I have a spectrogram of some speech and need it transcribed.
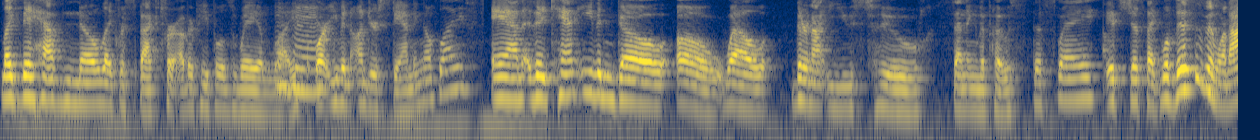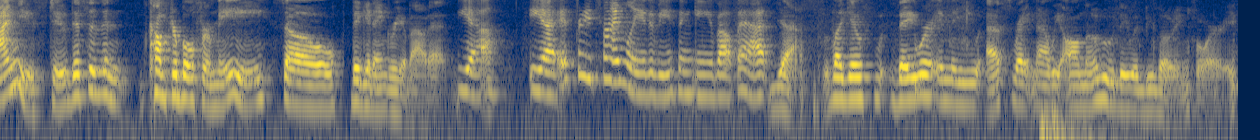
Like, they have no, like, respect for other people's way of life Mhm. or even understanding of life. And they can't even go, Oh, well, they're not used to sending the post this way. It's just like, well, this isn't what I'm used to. This isn't comfortable for me. So they get angry about it. Yeah. Yeah, it's pretty timely to be thinking about that. Yes. Like if they were in the US right now, we all know who they would be voting for, if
